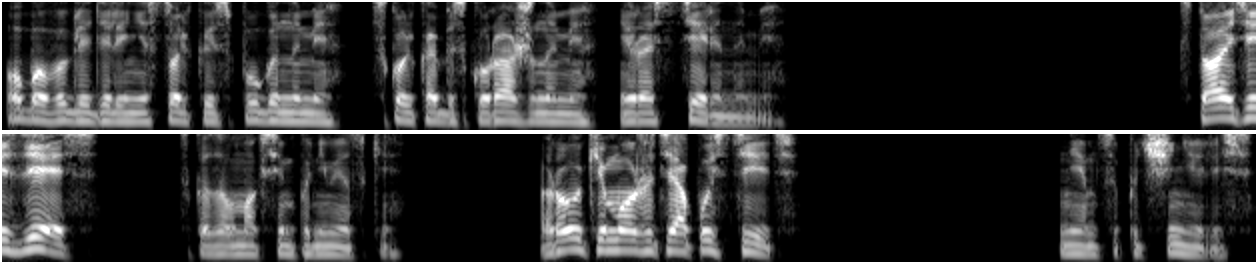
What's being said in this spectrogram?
Оба выглядели не столько испуганными, сколько обескураженными и растерянными. «Стойте здесь!» — сказал Максим по-немецки. «Руки можете опустить!» Немцы подчинились.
